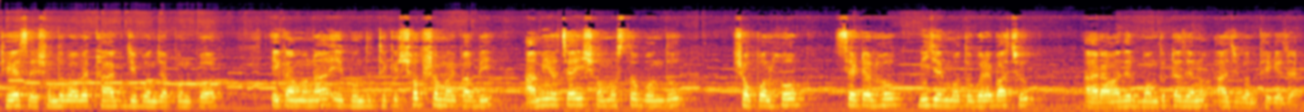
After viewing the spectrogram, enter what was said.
ঠিক আছে? সুন্দরভাবে থাক, জীবনযাপন কর। এই কামনা এই বন্ধু থেকে সব সময় পাবি। আমিও চাই সমস্ত বন্ধু সফল হোক সেটেল হোক, নিজের মতো করে বাঁচুক, আর আমাদের বন্ধুটা যেন আজীবন থেকে যায়।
